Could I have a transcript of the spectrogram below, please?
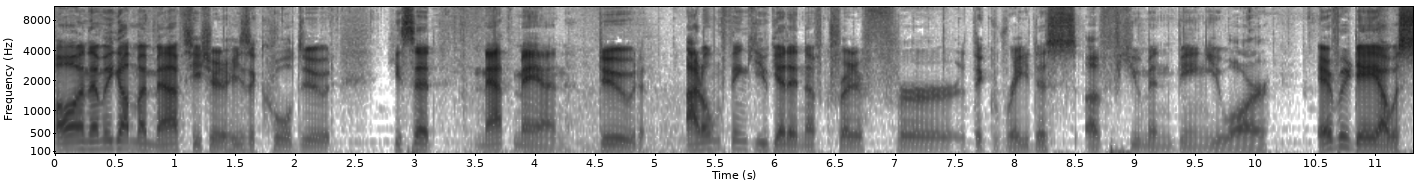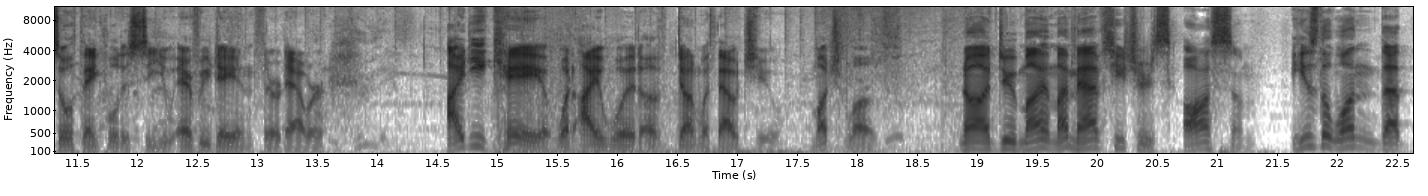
Oh, and then we got my math teacher. He's a cool dude. He said, Math man, dude, I don't think you get enough credit for the greatest of human being you are. Every day I was so thankful to see you every day in third hour. IDK what I would have done without you. Much love. Nah, dude, my, my math teacher's awesome. He's the one that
